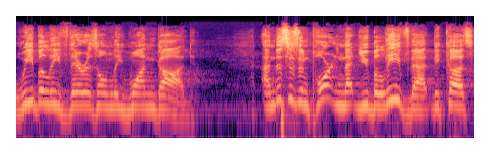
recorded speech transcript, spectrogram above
we believe there is only one God. And this is important that you believe that because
